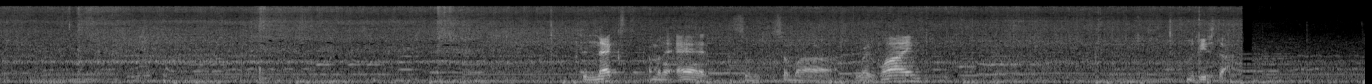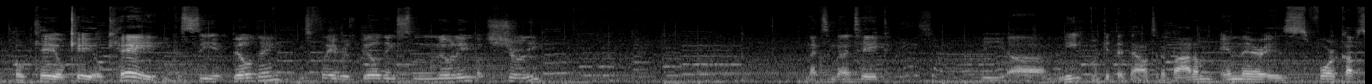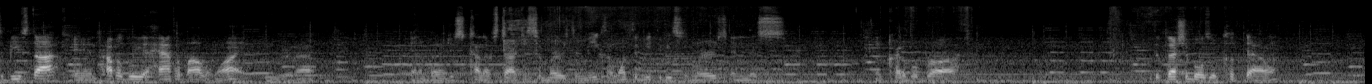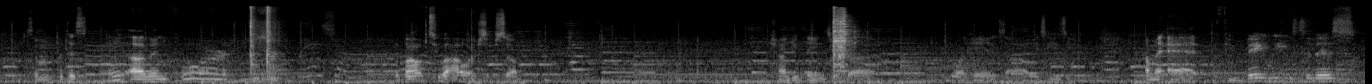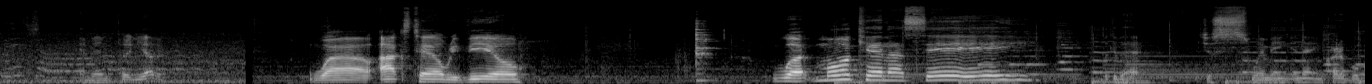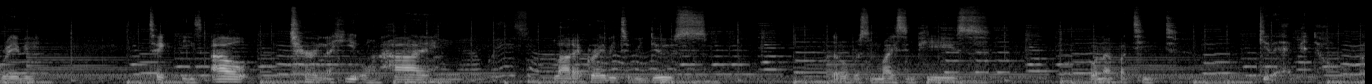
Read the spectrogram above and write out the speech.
The next, I'm gonna add some some uh, red wine beef stock. Okay, okay, okay. You can see it building. These flavors building slowly but surely. Next, I'm gonna take the uh, meat and get that down to the bottom. In there is four cups of beef stock and probably a half a bottle of wine, believe it or not. And I'm gonna just kind of start to submerge the meat because I want the meat to be submerged in this incredible broth. The vegetables will cook down. So I'm gonna put this in the oven for about two hours or so. Trying to do things with uh, one hand is not always easy. I'm gonna add a few bay leaves to this and then put it in the oven. Wow, oxtail reveal. What more can I say? Look at that, just swimming in that incredible gravy. Take these out, turn the heat on high, allow that gravy to reduce, put over some rice and peas. Bon appetit. Get at me, dog.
